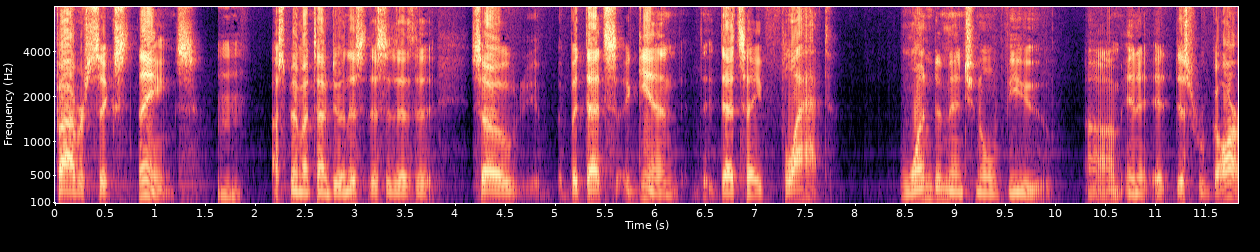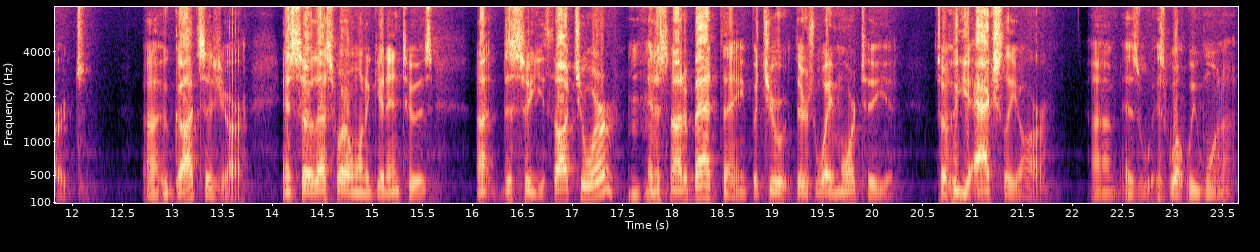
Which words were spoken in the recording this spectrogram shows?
five or six things. I spend my time doing this, this, this, this. So, but that's again, that's a flat, one-dimensional view um, and it, it disregards uh, who God says you are. And so that's what I want to get into is not this is who you thought you were, Mm-hmm. and it's not a bad thing, but you're, there's way more to you. So who you actually are um, is is what we want to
